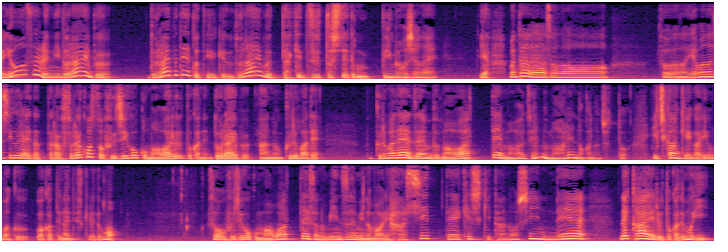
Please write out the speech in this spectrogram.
要するにドライブドライブデートって言うけどドライブだけずっとしてても微妙じゃない？いや、まあ、ただそのそうだな山梨ぐらいだったらそれこそ富士五湖回るとかねドライブあの車で。車で全部回って回全部回れんのかなちょっと。位置関係がうまく分かってないですけれども。そう富士五湖回ってその湖の周り走って景色楽しんでで帰るとかでもいい。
